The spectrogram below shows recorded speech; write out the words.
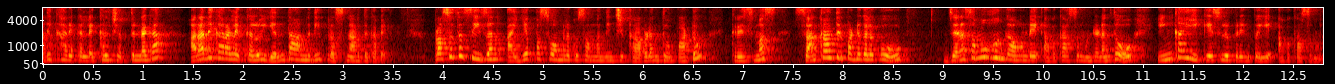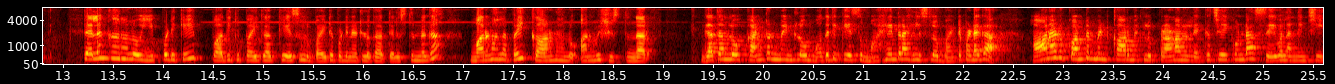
అధికారిక లెక్కలు చెప్తుండగా అనధికార లెక్కలు ఎంత అన్నది ప్రశ్నార్థకమే. ప్రస్తుత సీజన్ అయ్యప్ప స్వాములకు సంబంధించి కావడంతో పాటు క్రిస్మస్ సంక్రాంతి పండుగలకు జనసమూహంగా ఉండే అవకాశం ఉండడంతో ఇంకా ఈ కేసులు పెరిగిపోయే అవకాశం ఉంది. తెలంగాణలో ఇప్పటికే పదికి పైగా కేసులు బయటపడినట్లుగా తెలుస్తుండగా మరణాలపై కారణాలు అన్వేషిస్తున్నారు. గతంలో కంటోన్మెంట్లో మొదటి కేసు మహేంద్ర హిల్స్లో బయటపడగా ఆనాడు కంటోన్మెంట్ కార్మికులు ప్రాణాలు లెక్క చేయకుండా సేవలందించి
